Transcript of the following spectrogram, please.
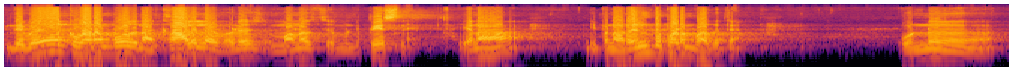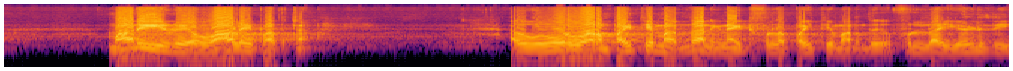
இந்த விழாவுக்கு வரும்போது நான் காலையில் மனசு பேசினேன். ஏன்னா இப்போ நான் ரெண்டு படம் பார்த்துட்டேன். ஒன்று மாரியுடைய வாழை பார்த்துட்டேன். அது ஒரு ஒரு வாரம் பைத்தியமாக இருந்து அன்றைக்கி நைட் ஃபுல்லாக பைத்தியமாக இருந்து ஃபுல்லாக எழுதி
